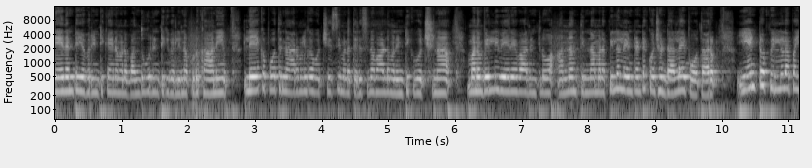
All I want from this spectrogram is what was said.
లేదంటే ఎవరింటికైనా మన బంధువుల ఇంటికి వెళ్ళినప్పుడు కానీ లేకపోతే నార్మల్గా వచ్చేసి మన తెలిసిన వాళ్ళు మన ఇంటికి వచ్చినా మనం వెళ్ళి వేరే వాళ్ళ ఇంట్లో అన్నం తిన్నా మన పిల్లలు ఏంటంటే కొంచెం డల్ అయిపోతారు. ఏంటో పిల్లలపై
